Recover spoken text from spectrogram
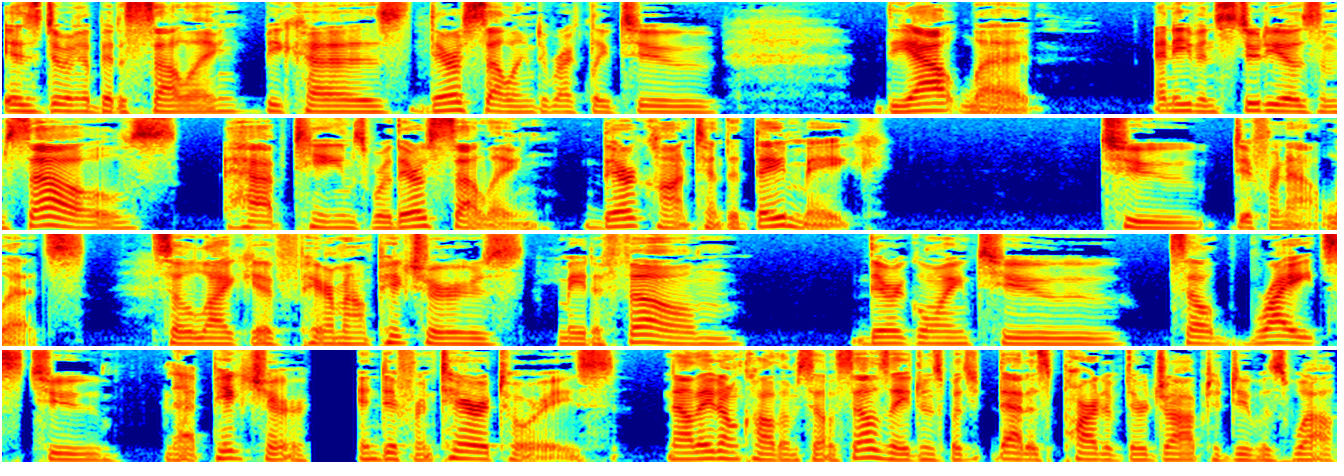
is doing a bit of selling because they're selling directly to the outlet and even studios themselves have teams where they're selling their content that they make to different outlets. So, like if Paramount Pictures made a film, they're going to sell rights to that picture in different territories. Now, they don't call themselves sales agents, but that is part of their job to do as well.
